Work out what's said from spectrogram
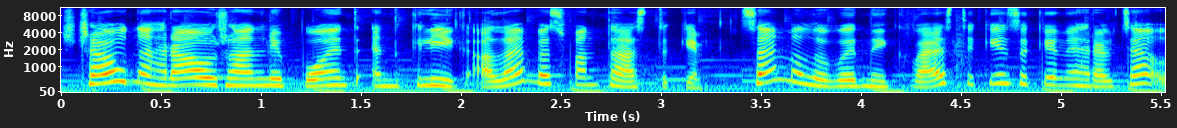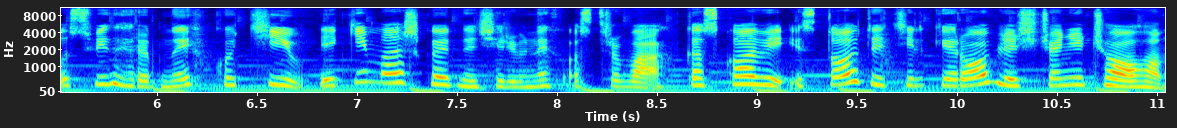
Ще одна гра у жанрі Point and Click, але без фантастики. Це миловидний квест, який закине гравця у світ грибних котів, які мешкають на чарівних островах. Казкові істоти тільки роблять що нічого,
